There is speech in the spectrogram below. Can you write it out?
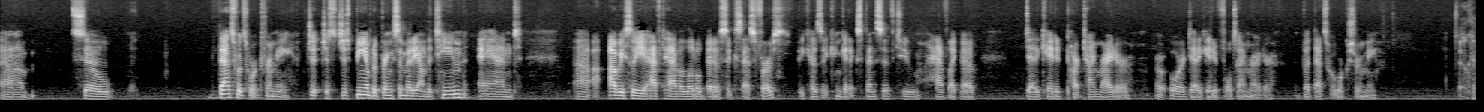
Um, so that's what's worked for me just just, just being able to bring somebody on the team and uh, obviously you have to have a little bit of success first because it can get expensive to have like a dedicated part-time writer or, or a dedicated full time writer. But that's what works for me. Okay.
